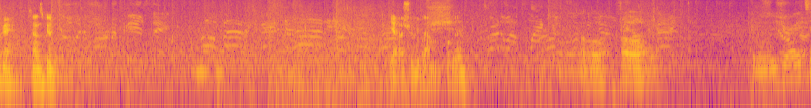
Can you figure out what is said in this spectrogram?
Okay, sounds good. Yeah, I should be done before then. Uh oh. Uh oh. Gonna lose your AT.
